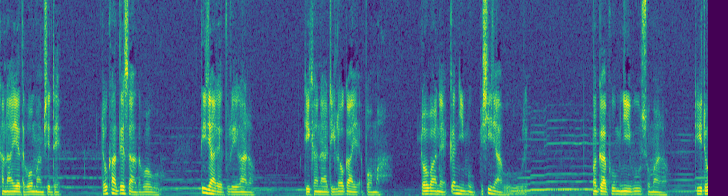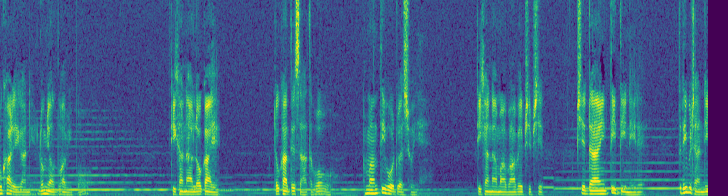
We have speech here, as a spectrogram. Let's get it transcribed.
ခန္ဓာရဲ့သဘောမှန်ဖြစ်တဲ့ဒုက္ခသစ္စာသဘောကိုသိကြတဲ့သူတွေကတော့ဒီခန္ဓာဒီလောကရဲ့အပေါ်မှာလောဘနဲ့ကန့်ညှိမှုမရှိကြဘူးတဲ့မကပ်ဘူးမညှိဘူးဆိုမှတော့ဒီဒုက္ခတွေကနေလွတ်မြောက်သွားပြီပေါ့ ဒီခန္ဓာလောကရဲ့ဒုက္ခသစ္စာသဘောကိုအမှန်သိဖို့အတွက်ဆိုရင်ဒီခန္ဓာမှာဘာပဲဖြစ်ဖြစ်ဖြစ်တိုင်းတည်တည်နေတဲ့တတိပဋ္ဌာန်ဒီ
